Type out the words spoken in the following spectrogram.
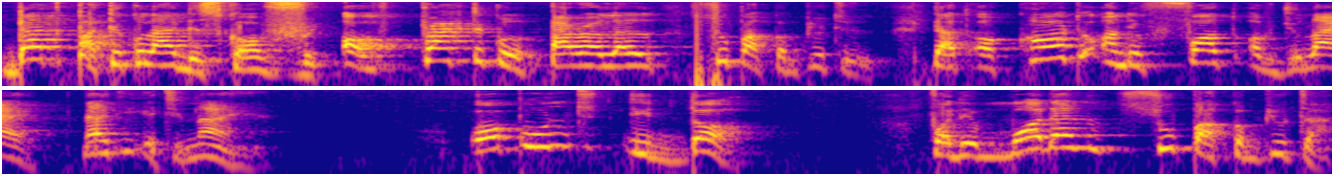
That particular discovery of practical parallel supercomputing that occurred on the 4th of July 1989 opened the door for the modern supercomputer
